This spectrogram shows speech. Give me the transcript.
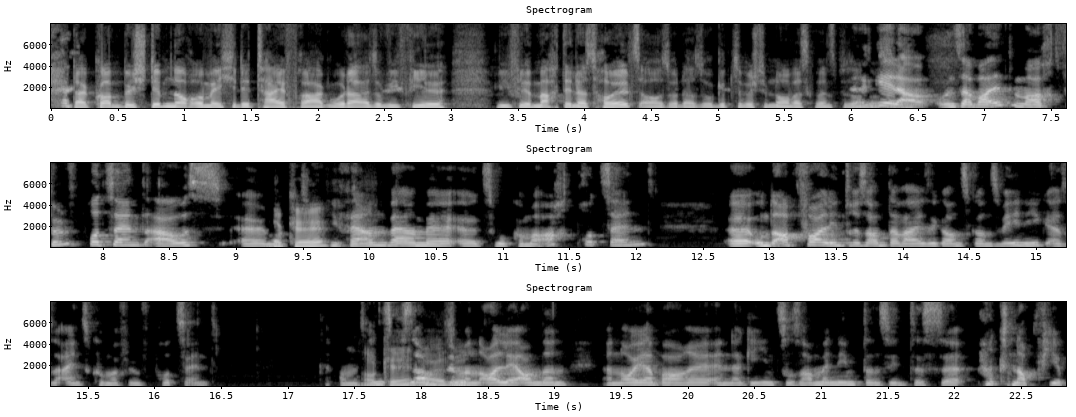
da kommen bestimmt noch irgendwelche Detailfragen, oder? Also wie viel, wie viel macht denn das Holz aus oder so? Gibt es bestimmt noch was ganz Besonderes? Genau, oder? unser Wald macht 5% aus, ähm, okay. die Fernwärme äh, 2,8% äh, und Abfall interessanterweise ganz, ganz wenig, also 1,5%. Und okay, insgesamt, also. wenn man alle anderen erneuerbare Energien zusammennimmt, dann sind es äh, knapp 4%.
